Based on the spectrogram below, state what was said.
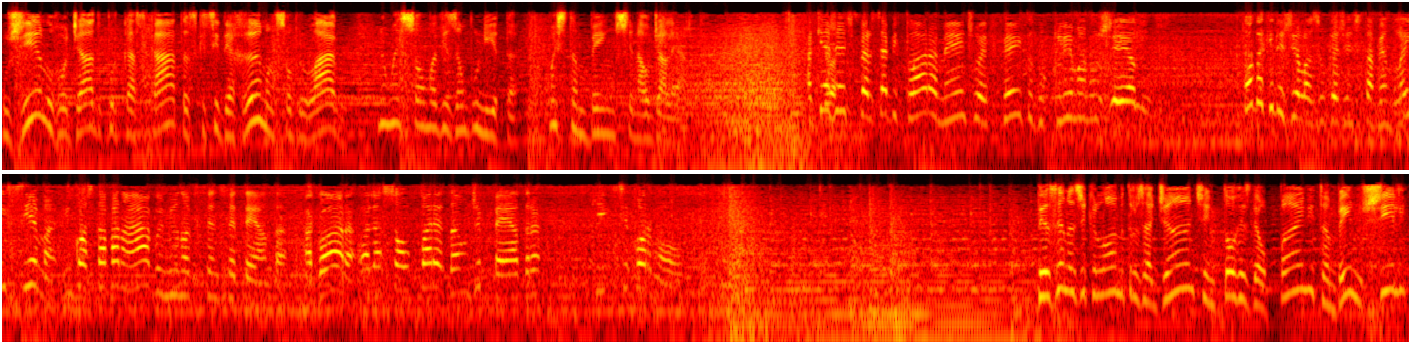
O gelo rodeado por cascatas que se derramam sobre o lago não é só uma visão bonita, mas também um sinal de alerta. Aqui a gente percebe claramente o efeito do clima no gelo. Todo aquele gelo azul que a gente está vendo lá em cima encostava na água em 1970. Agora, olha só o paredão de pedra que se formou. Dezenas de quilômetros adiante, em Torres del Paine, também no Chile,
